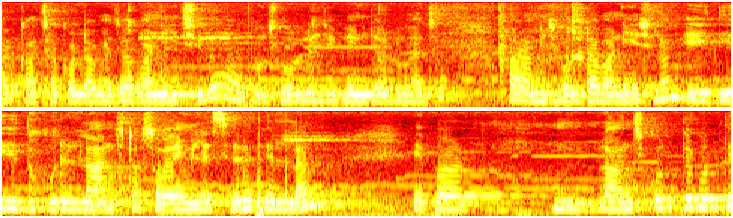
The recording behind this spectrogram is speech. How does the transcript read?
আর কাঁচা কলা ভাজা বানিয়েছিল আর ঝোল যে ভেন্ডি আলু ভাজা। আর আমি ঝোলটা বানিয়েছিলাম। এই দিয়ে দুপুরের লাঞ্চটা সবাই মিলে সেরে ফেললাম। এরপর লাঞ্চ করতে করতে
